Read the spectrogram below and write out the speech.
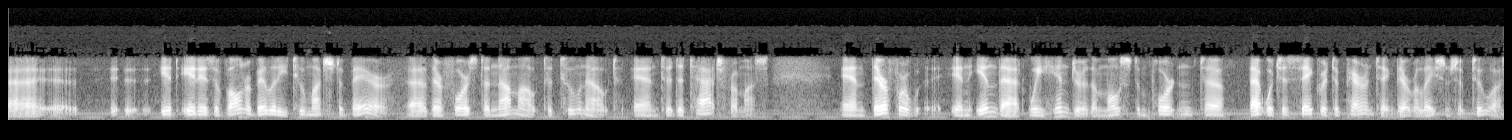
uh, it, it is a vulnerability too much to bear. Uh, they're forced to numb out, to tune out, and to detach from us. And therefore, in in that we hinder the most important, uh, that which is sacred to parenting, their relationship to us.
